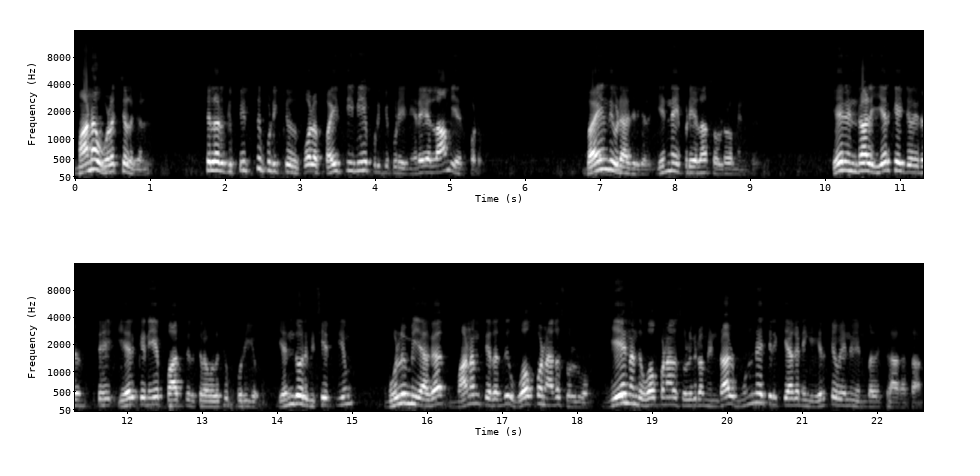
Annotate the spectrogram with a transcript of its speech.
மன உளைச்சல்கள் சிலருக்கு பித்து பிடிக்கிறது போல பைத்தியமே பிடிக்கக்கூடிய நிலையெல்லாம் ஏற்படும். பயந்து விடாதீர்கள். என்ன இப்படியெல்லாம் சொல்றோம் என்று. ஏனென்றால் இயற்கை ஜோதிடத்தை ஏற்கனவே பார்த்திருக்கிறவர்களுக்கு புரியும். எந்த ஒரு விஷயத்தையும் முழுமையாக மனம் திறந்து ஓப்பனாக சொல்வோம். ஏன் அந்த ஓப்பனாக சொல்கிறோம் என்றால் முன்னெச்சரிக்கையாக நீங்கள் இருக்க வேண்டும் என்பதற்காகத்தான்.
